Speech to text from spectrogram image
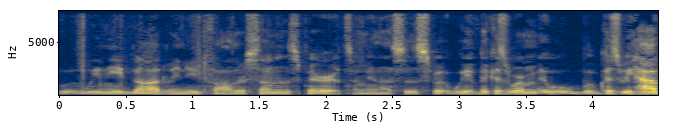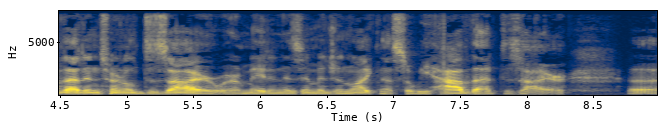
we need God. We need Father, Son, and Spirit. I mean, this is what we because we're because we have that internal desire. We're made in His image and likeness, so we have that desire uh,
